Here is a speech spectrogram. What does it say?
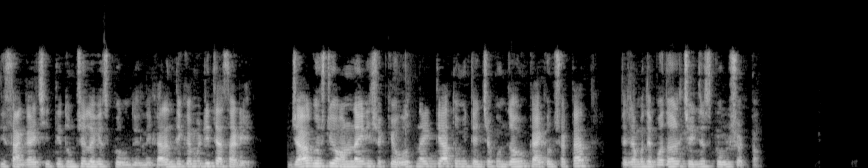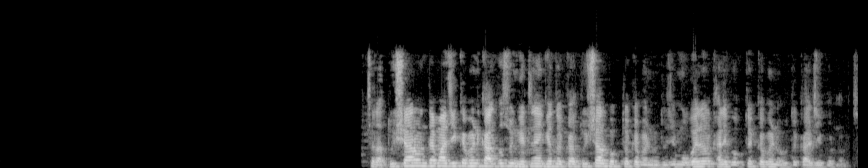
ती सांगायची ते तुमचे लगेच करून देईल. कारण ती कमिटी त्यासाठी ज्या गोष्टी ऑनलाईन शक्य होत नाही त्या तुम्ही त्यांच्याकडून जाऊन काय करू शकतात? त्याच्यामध्ये बदल चेंजेस करू शकता चला तुषार म्हणते माझी कमेंट कालपासून घेतली नाही घेतो का तुषार बघतोय कमेंट तुझी मोबाईलवर खाली बघतोय कमेंट होतो काळजी करू नका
